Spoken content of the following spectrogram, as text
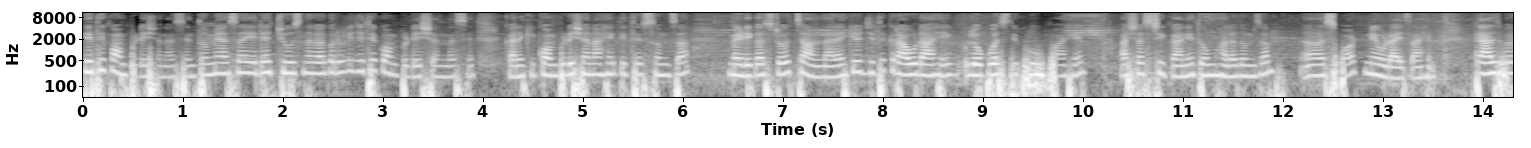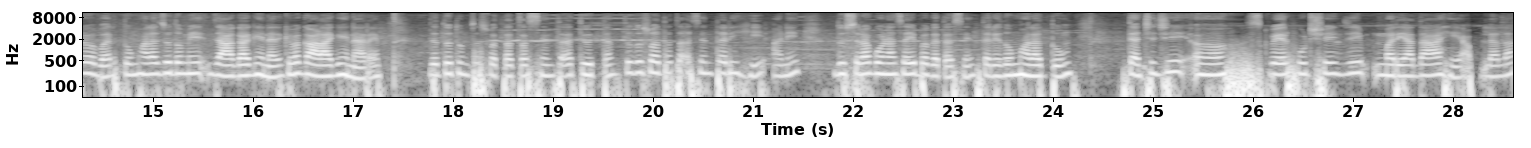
तिथे कॉम्पिटिशन असेल तुम्ही असा एरिया चूज नका करू की जिथे कॉम्पिटिशन नसेल. कारण की कॉम्पिटिशन आहे तिथेच तुमचा मेडिकल स्टोअर चालणार आहे किंवा जिथे क्राऊड आहे लोकवस्ती खूप आहे अशाच ठिकाणी तुम्हाला तुमचा स्पॉट निवडायचा आहे. त्याचबरोबर तुम्हाला जो तुम्ही जागा घेणार किंवा गाळा घेणार आहे जर तो तुमचा स्वतःचा असेल तर अतिउत्तम. तर तो स्वतःचा असेल तरीही आणि दुसरा कोणाचाही बघत असेल तरी तुम्हाला तो त्याची जी स्क्वेअर फूटची जी मर्यादा आहे आपल्याला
